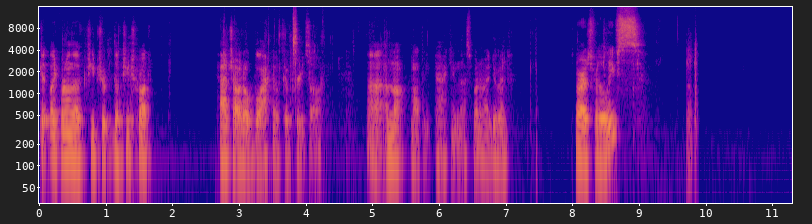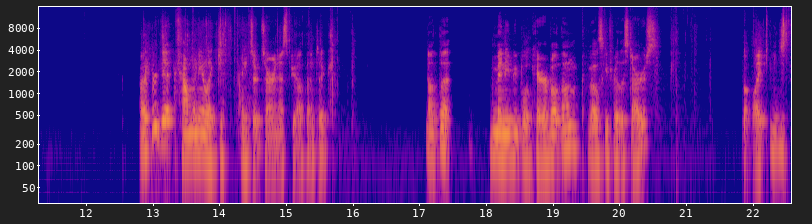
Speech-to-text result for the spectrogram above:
get like one of the future the future patch auto black of Kaprizov. Uh, I'm not multi-packing this. What am I doing? As far as for the Leafs, I forget how many like just inserts are in SP Authentic. Not that many people care about them. Pavelski for the Stars, but like you just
